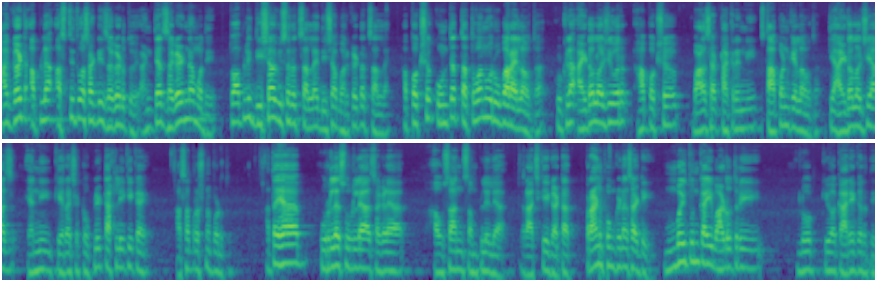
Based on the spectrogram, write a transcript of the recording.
हा गट आपल्या अस्तित्वासाठी झगडतोय आणि त्या झगडण्यामध्ये तो आपली दिशा विसरत चाललाय दिशा भरकटत चाललाय. हा पक्ष कोणत्या तत्वांवर उभा राहिला होता? कुठल्या आयडॉलॉजीवर हा पक्ष बाळासाहेब ठाकरेंनी स्थापन केला होता? ती आयडॉलॉजी आज यांनी केराच्या टोपलीत टाकली की काय? असा प्रश्न पडतो. आता ह्या उरल्या सुरल्या सगळ्या अवसान संपलेल्या राजकीय गटात प्राण फुंकण्यासाठी मुंबईतून काही भाडोत्री लोक किंवा कार्यकर्ते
